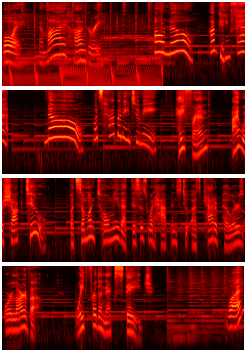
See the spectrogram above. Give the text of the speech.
Boy, am I hungry. Oh no, I'm getting fat. No, what's happening to me? Hey, friend, I was shocked too. But someone told me that this is what happens to us caterpillars or larvae. Wait for the next stage. What?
